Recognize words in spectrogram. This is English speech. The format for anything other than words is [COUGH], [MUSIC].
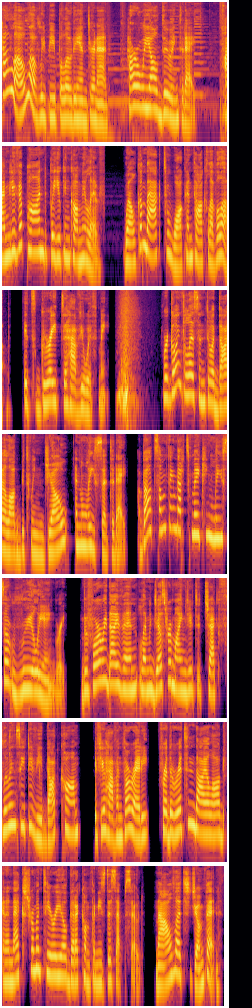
Hello, lovely people of the internet. How are we all doing today? I'm Livia Pond, but you can call me Liv. Welcome back to Walk and Talk Level Up. It's great to have you with me. We're going to listen to a dialogue between Joe and Lisa today about something that's making Lisa really angry. Before we dive in, let me just remind you to check fluencytv.com if you haven't already for the written dialogue and an extra material that accompanies this episode. Now let's jump in.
